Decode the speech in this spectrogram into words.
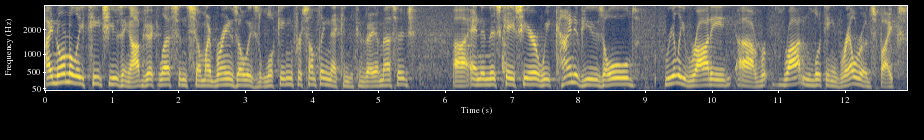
I normally teach using object lessons, so my brain's always looking for something that can convey a message. Uh, and in this case here, we kind of use old, really rotty, uh, rotten looking railroad spikes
